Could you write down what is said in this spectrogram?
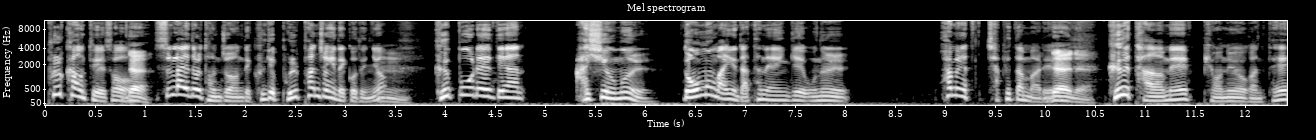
풀 카운트에서 네. 슬라이더를 던졌는데 그게 볼 판정이 됐거든요. 음. 그 볼에 대한 아쉬움을 너무 많이 나타내는 게 오늘 화면에 잡혔단 말이에요. 네네. 그 다음에 변우혁한테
